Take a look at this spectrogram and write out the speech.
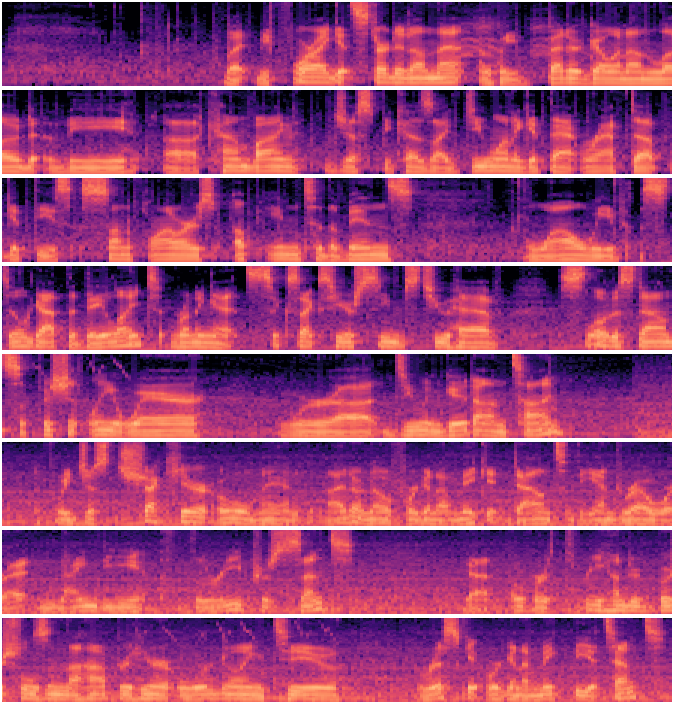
But before I get started on that, we better go and unload the uh, combine just because I do want to get that wrapped up, get these sunflowers up into the bins while we've still got the daylight running at 6x here seems to have slowed us down sufficiently where we're uh, doing good on time. If we just check here, oh man, I don't know if we're gonna make it down to the end row. We're at 93%. Got over 300 bushels in the hopper here. We're going to risk it. We're gonna make the attempt.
